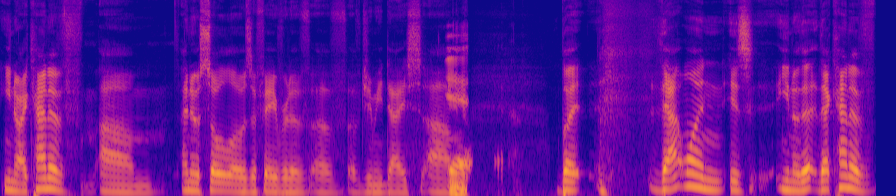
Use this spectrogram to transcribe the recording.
you know, I kind of um, I know Solo is a favorite of of, of Jimmy Dice, um, Yeah. but that one is you know that that kind of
